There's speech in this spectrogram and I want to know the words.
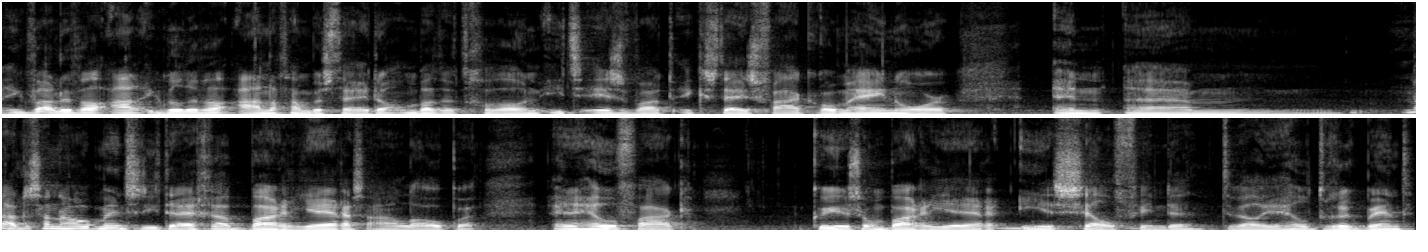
ik, wil er wel aan, ik wil er wel aandacht aan besteden, omdat het gewoon iets is wat ik steeds vaker om me heen hoor. En um, nou, er zijn een hoop mensen die tegen barrières aanlopen. En heel vaak kun je zo'n barrière in jezelf vinden, terwijl je heel druk bent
